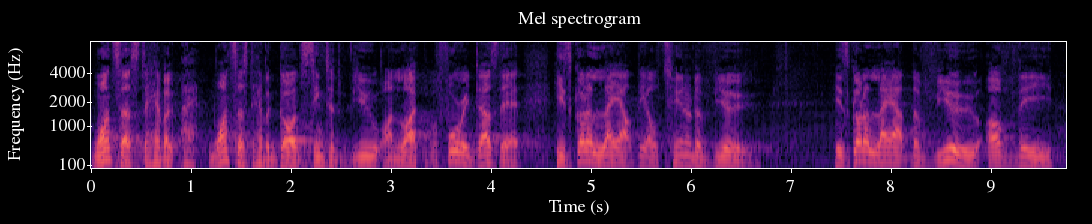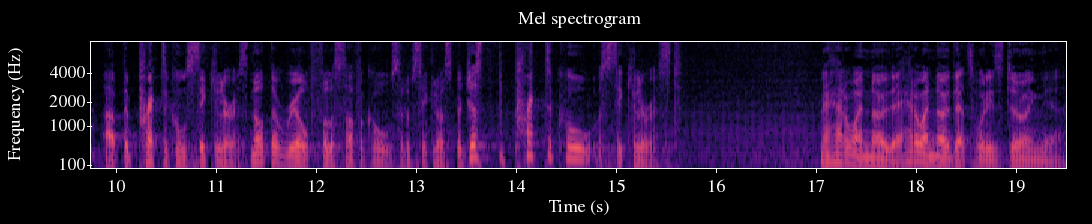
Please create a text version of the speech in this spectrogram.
wants us to have a, wants us to have a God centered view on life. But before he does that, he's got to lay out the alternative view. He's got to lay out the view of the, uh, the practical secularist, not the real philosophical sort of secularist, but just the practical secularist. Now, how do I know that? How do I know that's what he's doing there?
